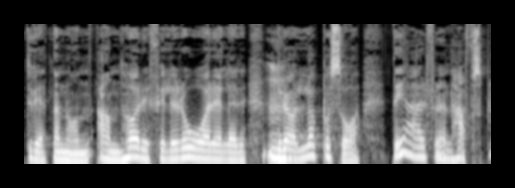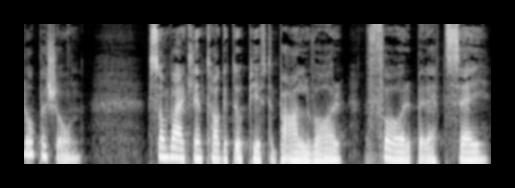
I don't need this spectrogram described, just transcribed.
du vet när någon anhörig fyller år eller mm. bröllop och så, det är för en havsblå person som verkligen tagit uppgiften på allvar, förberett sig,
